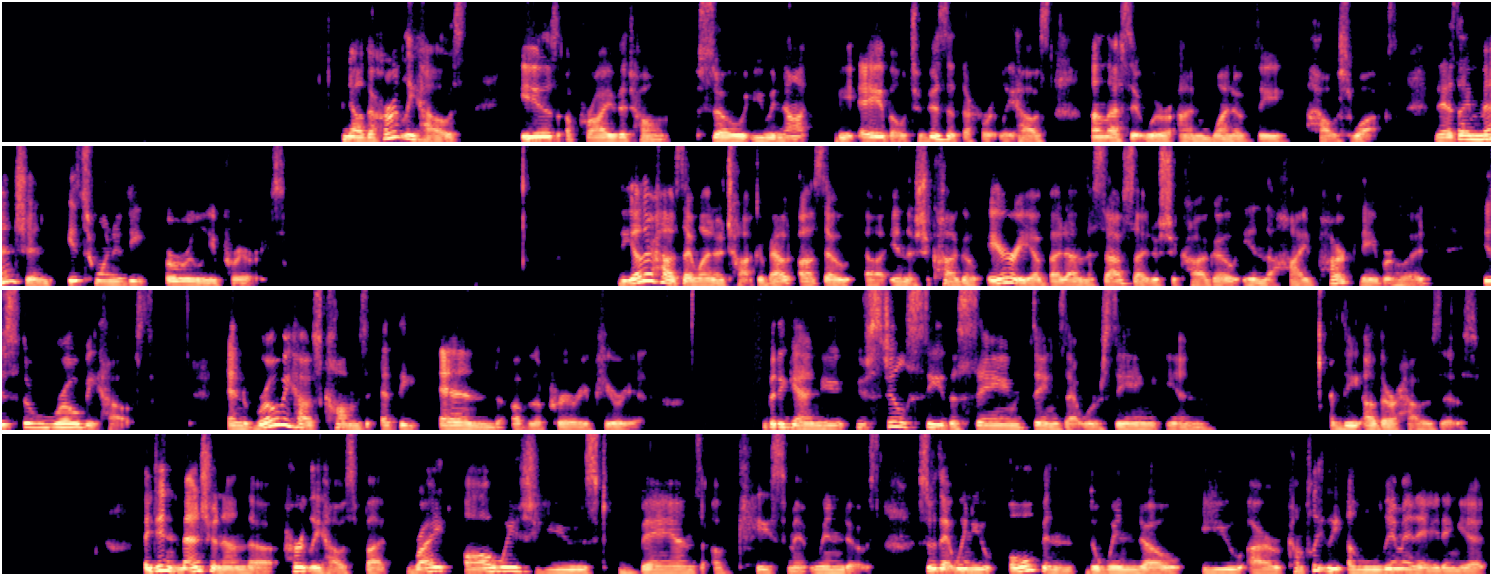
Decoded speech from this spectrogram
Now the Heurtley house is a private home. So you would not be able to visit the Heurtley house unless it were on one of the house walks. And as I mentioned, it's one of the early prairies. The other house I want to talk about, also uh, in the Chicago area, but on the south side of Chicago in the Hyde Park neighborhood, is the Robie House. And Robie House comes at the end of the prairie period but again, you, you still see the same things that we're seeing in the other houses. I didn't mention on the Heurtley house, but Wright always used bands of casement windows so that when you open the window, you are completely eliminating it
